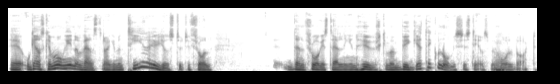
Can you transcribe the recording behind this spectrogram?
Eh, och ganska många inom vänstern argumenterar ju just utifrån den frågeställningen, hur ska man bygga ett ekonomiskt system som är mm. hållbart?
